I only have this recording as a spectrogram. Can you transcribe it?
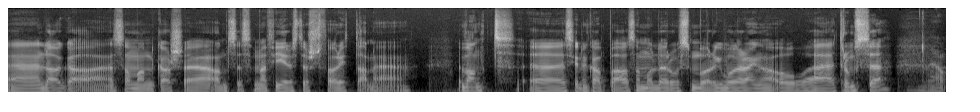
lagene som man kanskje anser som de fire største favorittene, vant sine kamper. Altså Molde, Rosenborg, Vålerenga og Tromsø. Ja.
